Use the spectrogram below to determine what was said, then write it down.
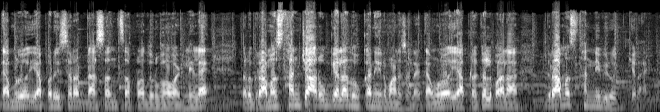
त्यामुळे या परिसरात डासांचा प्रादुर्भाव वाढलेला आहे. तर ग्रामस्थांच्या आरोग्याला धोका निर्माण झालाय. त्यामुळे या प्रकल्पाला ग्रामस्थांनी विरोध केला आहे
